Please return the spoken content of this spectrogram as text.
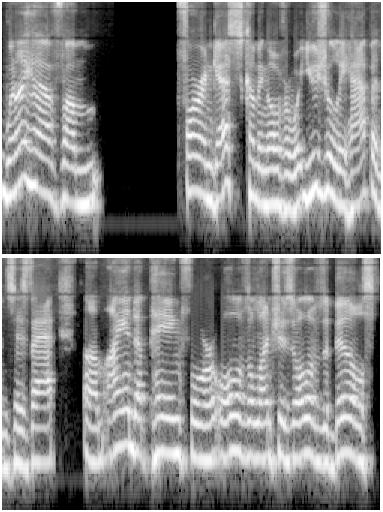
when I have um, foreign guests coming over, what usually happens is that um, I end up paying for all of the lunches, all of the bills,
